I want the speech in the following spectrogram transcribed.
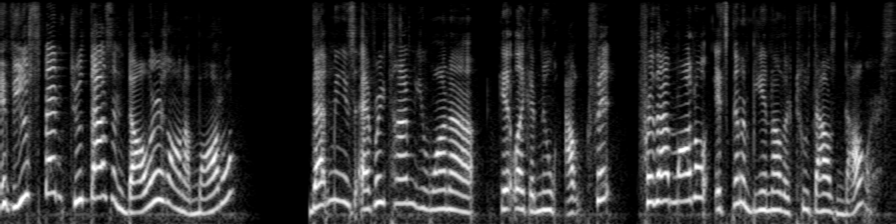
if you spend $2,000 on a model, that means every time you want to get like a new outfit for that model, it's gonna be another $2,000.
